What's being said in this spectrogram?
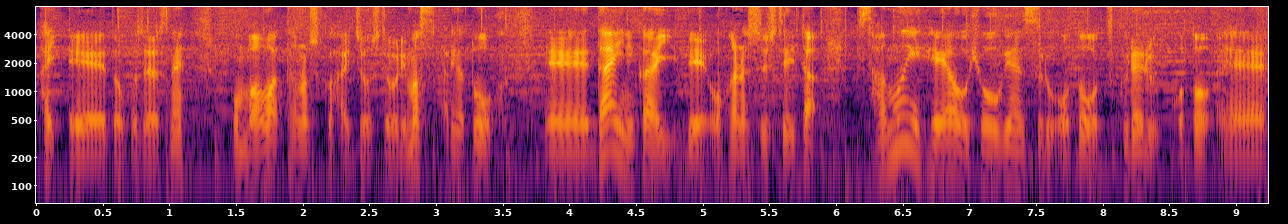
はいえーとこちらですね。こんばんは。楽しく拝聴しております。ありがとう、えー、第2回でお話ししていた寒い部屋を表現する音を作れること、え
